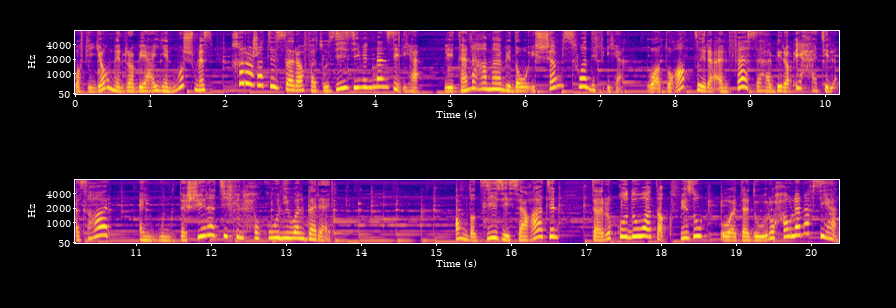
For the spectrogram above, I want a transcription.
وفي يوم ربيعي مشمس خرجت الزرافة زيزي من منزلها لتنعم بضوء الشمس ودفئها وتعطر أنفاسها برائحة الأزهار المنتشرة في الحقول والبراري أمضت زيزي ساعات ترقد وتقفز وتدور حول نفسها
